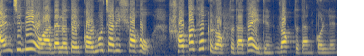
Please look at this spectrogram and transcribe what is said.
আইনজীবী ও আদালতের কর্মচারী সহ শতাধিক রক্তদাতা এদিন রক্তদান করলেন।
